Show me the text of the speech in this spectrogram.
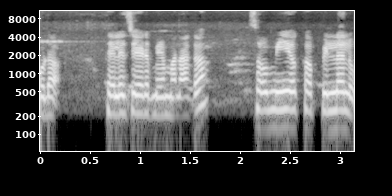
కూడా తెలియజేయడం ఏమనగా సో మీ యొక్క పిల్లలు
